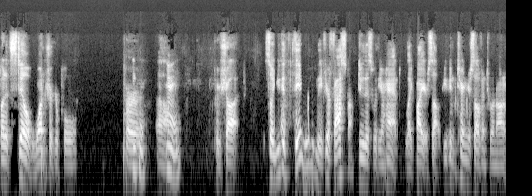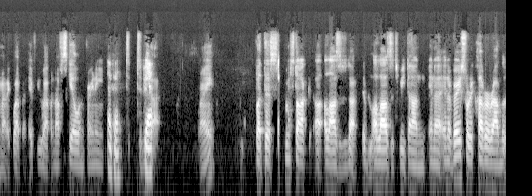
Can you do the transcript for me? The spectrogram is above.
but it's still one trigger pull per okay. um, per shot. So you could theoretically, if you're fast enough, do this with your hand, like by yourself. You can turn yourself into an automatic weapon if you have enough skill and training okay. to, to do yeah. that, right? But this stock uh, allows it to done, it allows it to be done in a in a very sort of clever around the,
